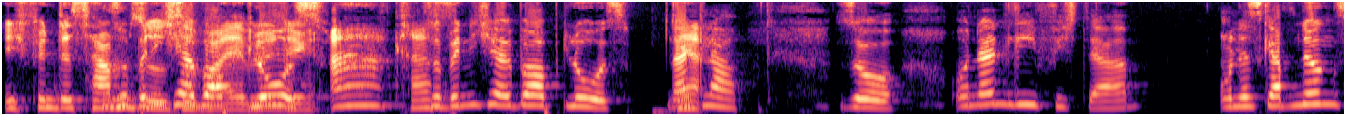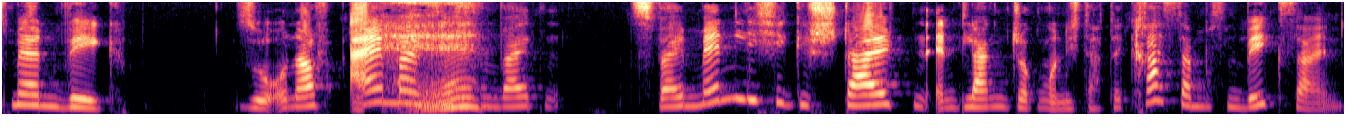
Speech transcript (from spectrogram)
Ich finde, das haben So so, bin ich ja überhaupt los. Ah, krass. So bin ich ja überhaupt los. Na Ja. klar. So, und dann lief ich da und es gab nirgends mehr einen Weg. So, und auf einmal Hä? sehe ich von Weitem zwei männliche Gestalten entlang joggen und ich dachte, krass, da muss ein Weg sein.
